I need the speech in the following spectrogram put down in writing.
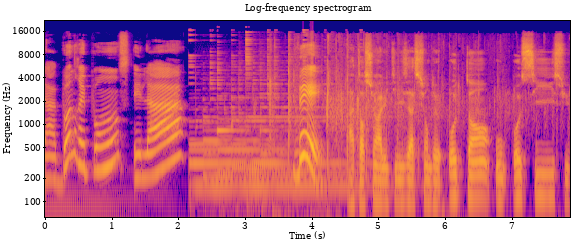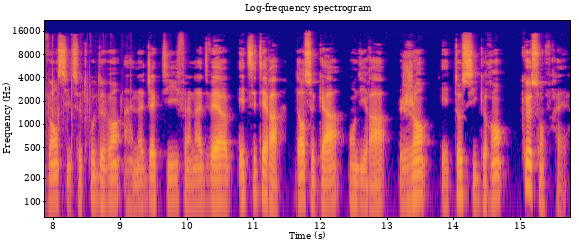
La bonne réponse est la B. Attention à l'utilisation de autant ou aussi suivant s'il se trouve devant un adjectif, un adverbe, etc. Dans ce cas, on dira Jean est aussi grand que son frère.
